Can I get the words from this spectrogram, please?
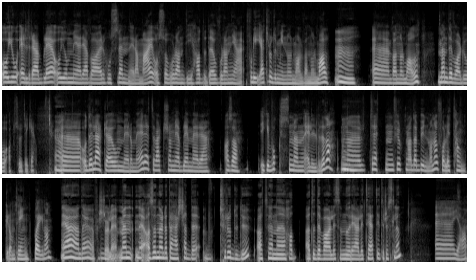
og jo eldre jeg ble, og jo mer jeg var hos venner av meg, også hvordan de hadde det, og hvordan jeg Fordi jeg trodde min normal var normal. Mm. Uh, var normalen. Men det var det jo absolutt ikke. Ja. Uh, og det lærte jeg jo mer og mer etter hvert som jeg ble mer Altså, ikke voksen, men eldre, da. Mm. Når 13-14 år, Da begynner man å få litt tanker om ting på egen hånd. Ja, ja, det er jo Mm. forståelig. Men altså, når dette her skjedde, trodde du at, had, at det var liksom noe realitet i trusselen? Eh, ja.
